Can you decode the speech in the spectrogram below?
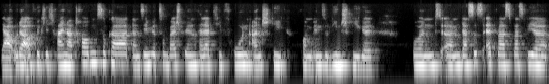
ja, oder auch wirklich reiner Traubenzucker, dann sehen wir zum Beispiel einen relativ hohen Anstieg vom Insulinspiegel. Und ähm, das ist etwas, was wir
